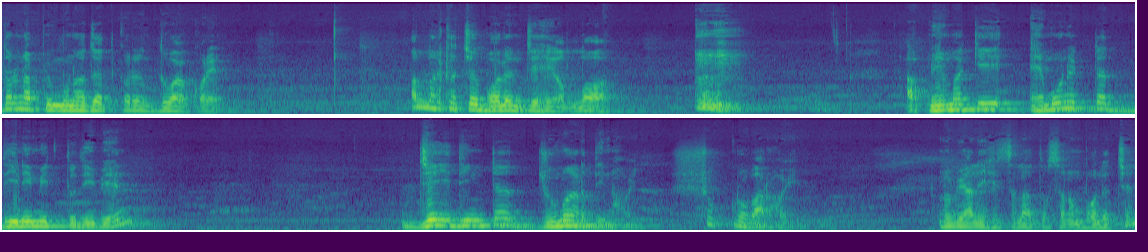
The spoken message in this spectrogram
ধরুন আপনি মোনাজাত করেন, দোয়া করেন। আল্লাহর কাছে বলেন যে, হে আল্লাহ, আপনি আমাকে এমন একটা দিনে মৃত্যু দিবেন, যেই দিনটা জুমার দিন হয়, শুক্রবার হয়। নবী আলী সাল্লাম বলেছেন,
